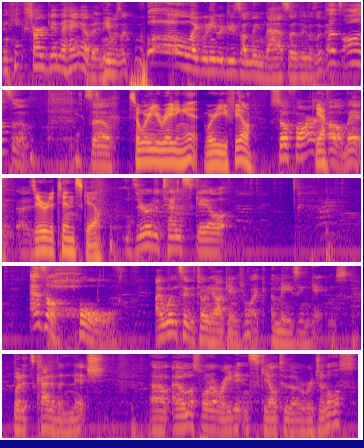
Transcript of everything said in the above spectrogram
and he started getting the hang of it. And he was like, whoa! Like when he would do something massive, he was like, that's awesome. So So where are you rating it? Where do you feel? so far, Yeah. oh man, Zero to ten scale. zero to ten scale. As a whole, I wouldn't say the Tony Hawk games were like amazing games, but it's kind of a niche. Um, I almost want to rate it and scale to the originals,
